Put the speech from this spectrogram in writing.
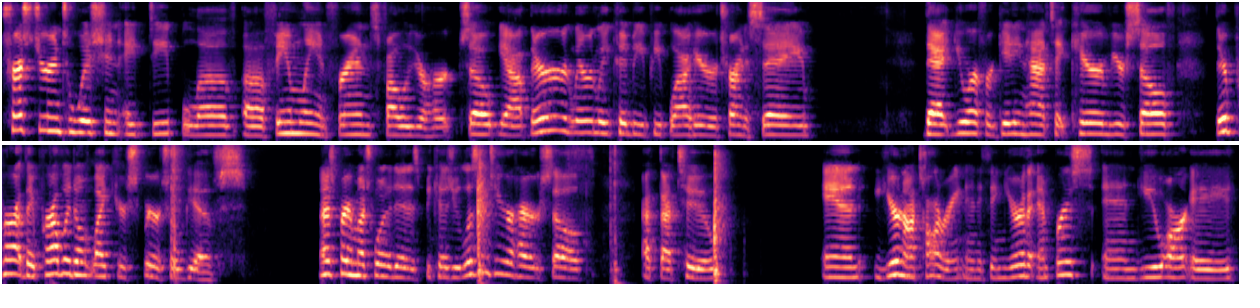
Trust your intuition, a deep love of family and friends, follow your heart. So, yeah, there literally could be people out here trying to say that you are forgetting how to take care of yourself. They're pro- they probably don't like your spiritual gifts. That's pretty much what it is because you listen to your higher self at that too. And you're not tolerating anything. You're the empress and you are a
